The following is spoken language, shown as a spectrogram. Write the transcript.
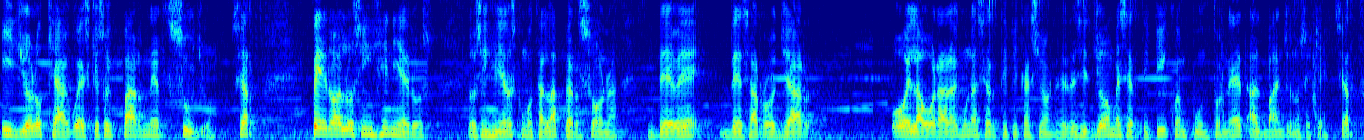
y yo lo que hago es que soy partner suyo, ¿cierto? Pero a los ingenieros, los ingenieros como tal, la persona debe desarrollar o elaborar algunas certificaciones. Es decir, yo me certifico en .NET, Advanced, no sé qué, ¿cierto?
